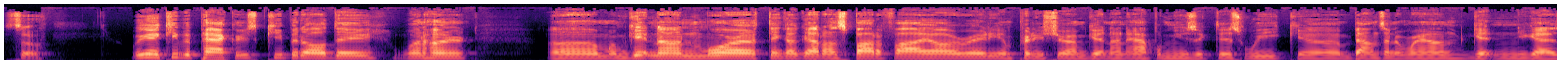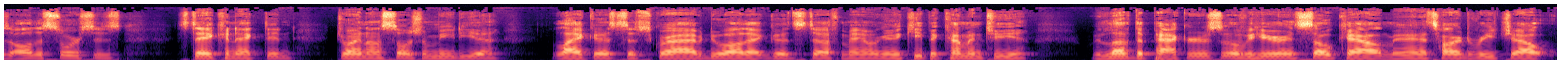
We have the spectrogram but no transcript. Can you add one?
So we're going to keep it Packers, keep it all day, 100. Um, I'm getting on more. I think I've got on Spotify already. I'm pretty sure I'm getting on Apple Music this week. Uh, bouncing around, getting you guys all the sources. Stay connected. Join on social media. Like us, subscribe, do all that good stuff, man. We're gonna keep it coming to you. We love the Packers over here in SoCal, man. It's hard to reach out.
